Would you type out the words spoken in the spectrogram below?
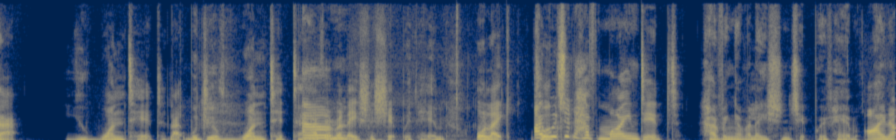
that you wanted like would you have wanted to have a Um, relationship with him or like I wouldn't have minded having a relationship with him. I know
